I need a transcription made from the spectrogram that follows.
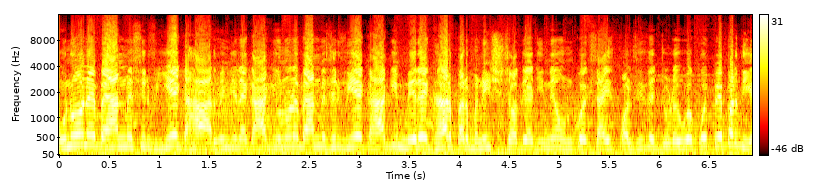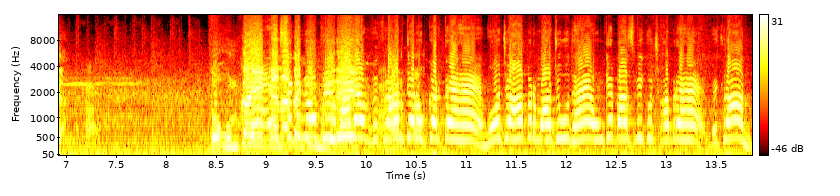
उन्होंने बयान में सिर्फ़ ये कहा अरविंद जी ने कहा कि उन्होंने बयान में सिर्फ़ ये कहा कि मेरे घर पर मनीष सिसोदिया जी ने उनको एक्साइज पॉलिसी से जुड़े हुए कोई पेपर दिया। तो उनका ये कहना था कि मेरे विक्रांत का रुख करते हैं। वो जहाँ पर मौजूद है उनके पास भी कुछ खबरें हैं। विक्रांत।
